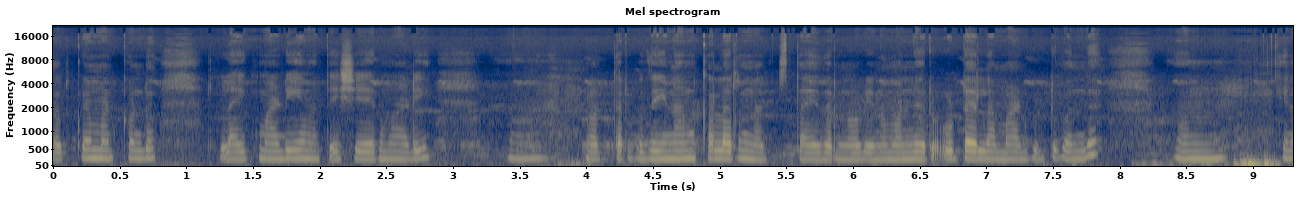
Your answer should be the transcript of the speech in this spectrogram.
ಸಬ್ಸ್ಕ್ರೈಬ್ ಮಾಡಿಕೊಂಡು ಲೈಕ್ ಮಾಡಿ ಮತ್ತು ಶೇರ್ ಮಾಡಿ. ನೋಡ್ತಾ ಇರ್ಬೋದು ಇನ್ನೊಂದು ಕಲರ್ ನಚ್ತಾ ಇದ್ದಾರೆ ನೋಡಿ ನಮ್ಮ ಮನೆಯವರು ಊಟ ಎಲ್ಲ ಮಾಡಿಬಿಟ್ಟು ಬಂದು ಇನ್ನೊಂದು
